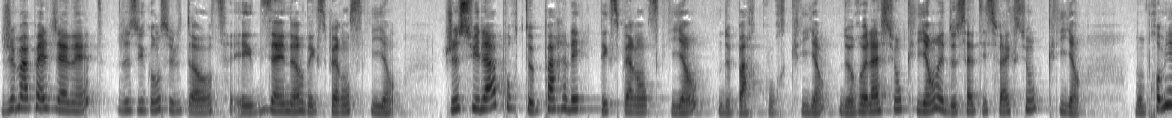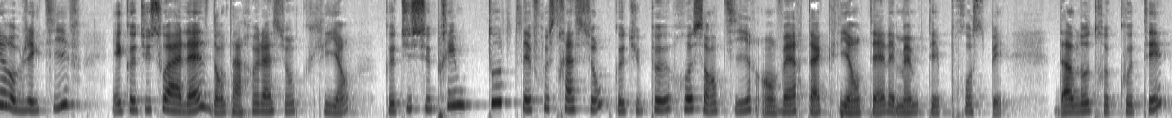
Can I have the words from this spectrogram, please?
Je m'appelle Jeannette, je suis consultante et designer d'expérience client. Je suis là pour te parler d'expérience client, de parcours client, de relations client et de satisfaction client. Mon premier objectif est que tu sois à l'aise dans ta relation client, que tu supprimes toutes les frustrations que tu peux ressentir envers ta clientèle et même tes prospects. D'un autre côté,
